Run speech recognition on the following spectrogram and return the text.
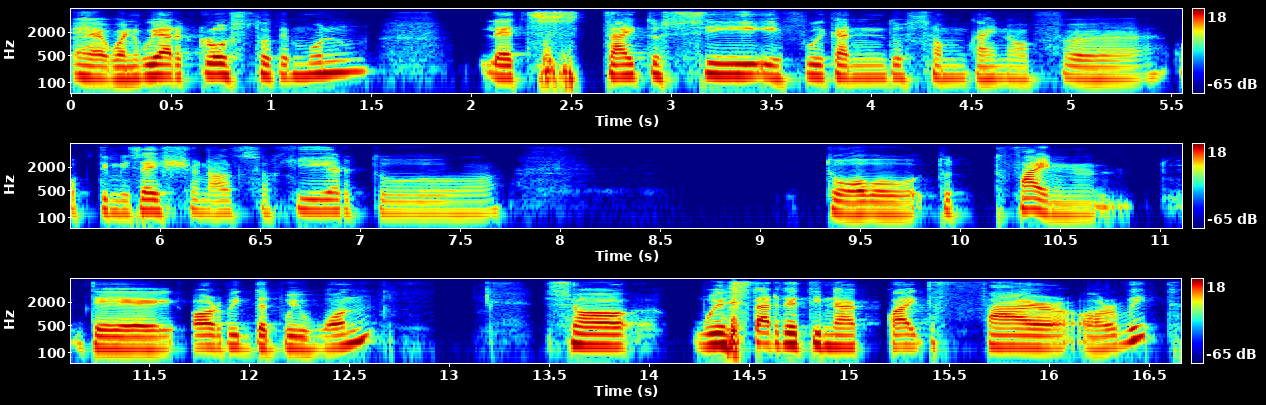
uh, when we are close to the moon, let's try to see if we can do some kind of uh, optimization also here to, to, to find the orbit that we want. So we started in a quite far orbit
